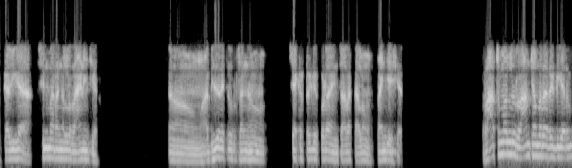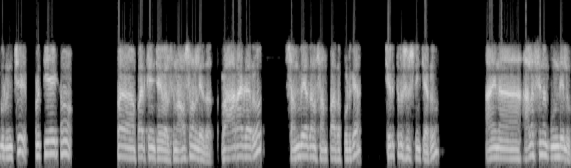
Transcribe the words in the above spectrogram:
కవిగా సినిమా రంగంలో రాణించారు. ఆ, సంఘం సెక్రటరీగా కూడా ఆయన చాలా కాలం పనిచేశారు. రాచమల్లు రామచంద్రారెడ్డి గారి గురించి ప్రత్యేకం ప- పరిచయం చేయవలసిన అవసరం లేదు. రారా గారు సంవేదన సంపాదకుడిగా చరిత్ర సృష్టించారు. ఆయన అలసిన గుండెలు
